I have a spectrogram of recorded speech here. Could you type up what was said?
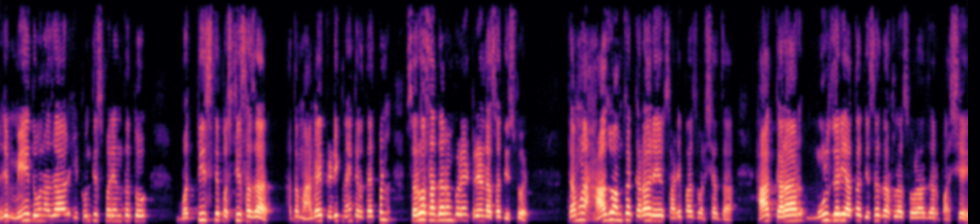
म्हणजे मे दोन हजार एकोणतीस पर्यंत तो बत्तीस ते पस्तीस हजार आता महागाई प्रिडिक्ट नाही करतायत पण सर्वसाधारणपणे ट्रेंड असा दिसतोय. त्यामुळे हा जो आमचा करार आहे साडेपाच वर्षाचा हा करार मूळ जरी आता दिसत असला सोळा हजार पाचशे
